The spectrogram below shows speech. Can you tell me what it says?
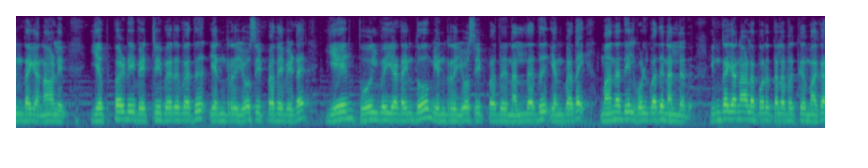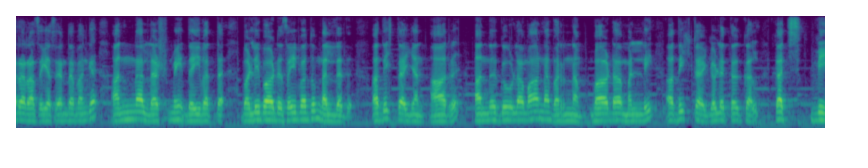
இன்றைய நாளில் எப்படி வெற்றி பெறுவது என்று யோசிப்பதை விட ஏன் தோல்வியடைந்தோம் என்று யோசிப்பது நல்லது என்பதை மனதில் கொள்வது நல்லது. இன்றைய நாளை பொறுத்தளவுக்கு மகர ராசியை சேர்ந்தவங்க அன்னலக்ஷ்மி தெய்வத்தை வழிபாடு செய்வதும் நல்லது. அதிர்ஷ்டயன் ஆறு அனுகூலமான வர்ணம். வாடாமல்லி அதிர்ஷ்ட எழுத்துக்கள் ஹச் வி.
